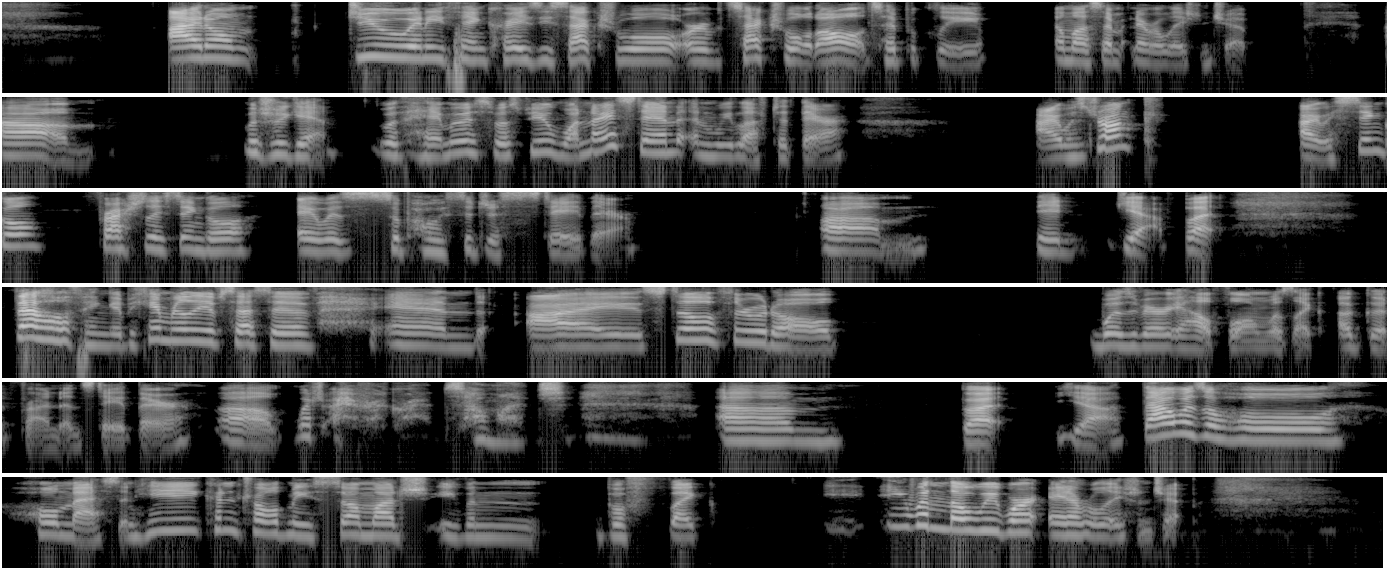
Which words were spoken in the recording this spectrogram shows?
I don't do anything crazy sexual or sexual at all typically unless I'm in a relationship. Um which again, with him it was supposed to be a one night stand and we left it there. I was drunk. I was single, freshly single, it was supposed to just stay there. Um, it yeah, but that whole thing it became really obsessive, and I still through it all was very helpful and was like a good friend and stayed there, uh, which I regret so much. Um, but yeah, that was a whole whole mess, and he controlled me so much, even bef- like even though we weren't in a relationship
